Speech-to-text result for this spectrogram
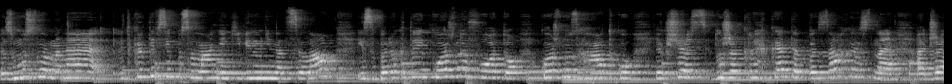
змусила мене відкрити всі посилання, які він мені надсилав, і зберегти кожне фото, кожну згадку, як щось дуже крихке та беззахисне, адже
